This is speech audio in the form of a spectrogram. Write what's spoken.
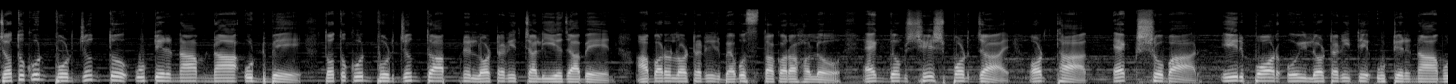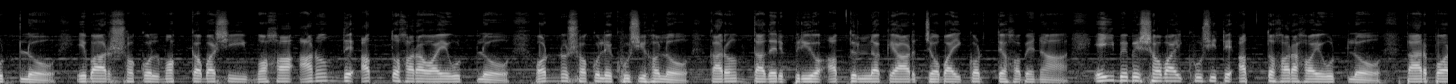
যতক্ষণ পর্যন্ত উটের নাম না উঠবে, ততক্ষণ পর্যন্ত আপনি লটারি চালিয়ে যাবেন। আবারও লটারির ব্যবস্থা করা হলো। একদম শেষ পর্যায়, অর্থাৎ একশো বার। এরপর ওই লটারিতে উটের নাম উঠল। এবার সকল মক্কাবাসী মহা আনন্দে আত্মহারা হয়ে উঠল। অন্য সকলে খুশি হলো, কারণ তাদের প্রিয় আবদুল্লাহকে আর জবাই করতে হবে না। এই ভেবে সবাই খুশিতে আত্মহারা হয়ে উঠল। তারপর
